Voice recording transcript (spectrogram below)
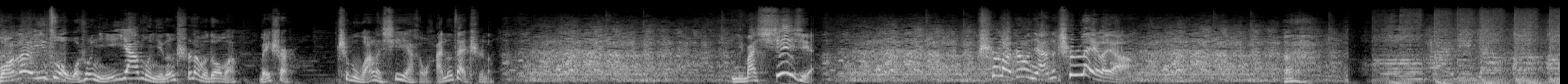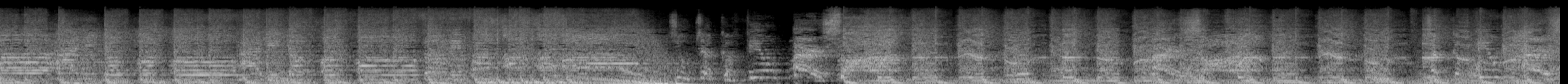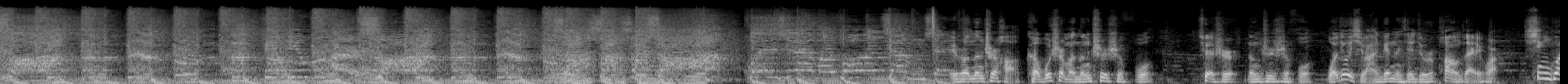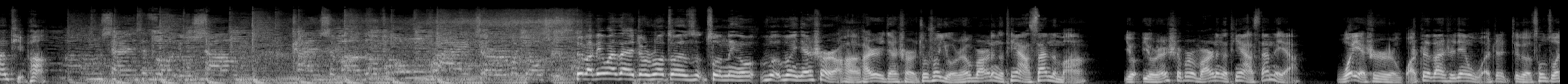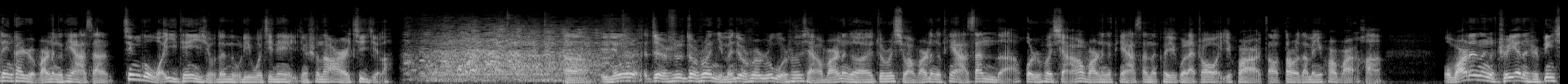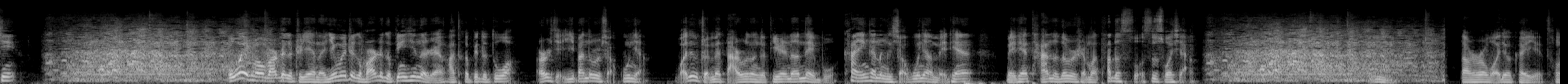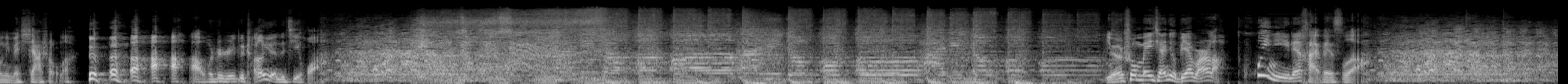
往那儿一坐，我说你一丫头你能吃那么多吗？没事儿，吃不完了歇歇，我还能再吃呢。你妈歇歇。吃了之后你还能吃累了呀？哎。别说能吃好，可不是嘛？能吃是福，确实能吃是福。我就喜欢跟那些就是胖子在一块儿，心宽体胖。对吧，另外再就是说做做那个问问一件事儿哈，还是一件事儿，就说有人玩那个天下三的吗？有有人是不是玩那个天下三的呀？我也是，我这段时间我这这个从昨天开始玩那个天下三，经过我一天一宿的努力，我今天已经升到二十七级了。啊，已经就是就是说，你们就是说，如果说想要玩那个，就是喜欢玩那个天下三的，或者说想要玩那个天下三的，可以过来找我一块儿，到到时候咱们一块儿玩哈。我玩的那个职业呢是冰心。我为什么玩这个职业呢？因为这个玩这个冰心的人哈特别的多，而且一般都是小姑娘。我就准备打入那个敌人的内部，看一看那个小姑娘每天每天谈的都是什么，她的所思所想。嗯，到时候我就可以从里面下手了。我这是一个长远的计划。有人说没钱就别玩了，退你一脸海飞丝啊！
